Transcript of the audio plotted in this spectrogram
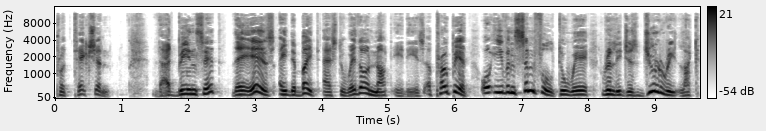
protection? That being said, there is a debate as to whether or not it is appropriate or even sinful to wear religious jewelry like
